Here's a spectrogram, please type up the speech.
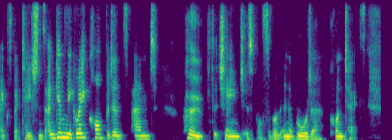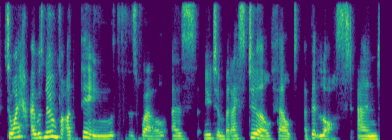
expectations and given me great confidence and hope that change is possible in a broader context. So I, I, was known for other things as well as Newton, but I still felt a bit lost and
